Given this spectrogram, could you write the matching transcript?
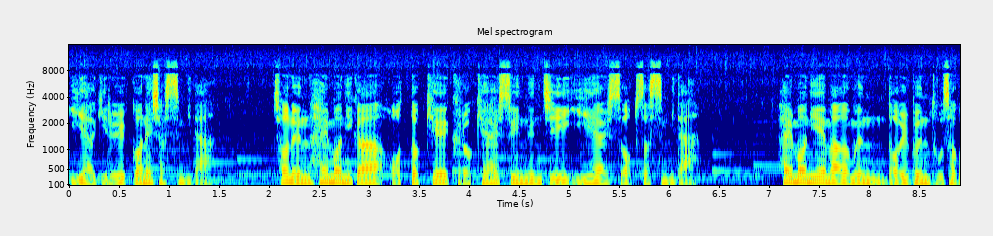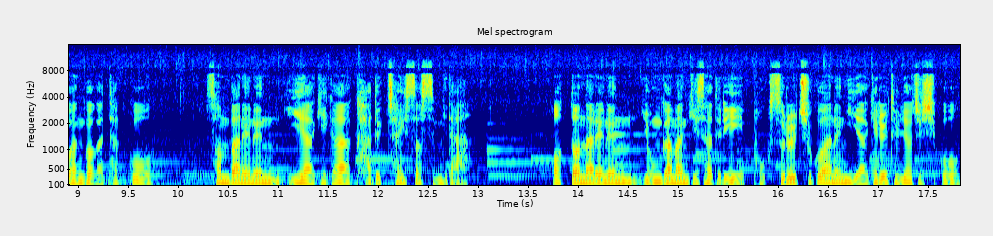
이야기를 꺼내셨습니다. 저는 할머니가 어떻게 그렇게 할 수 있는지 이해할 수 없었습니다. 할머니의 마음은 넓은 도서관과 같았고 선반에는 이야기가 가득 차 있었습니다. 어떤 날에는 용감한 기사들이 복수를 추구하는 이야기를 들려주시고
